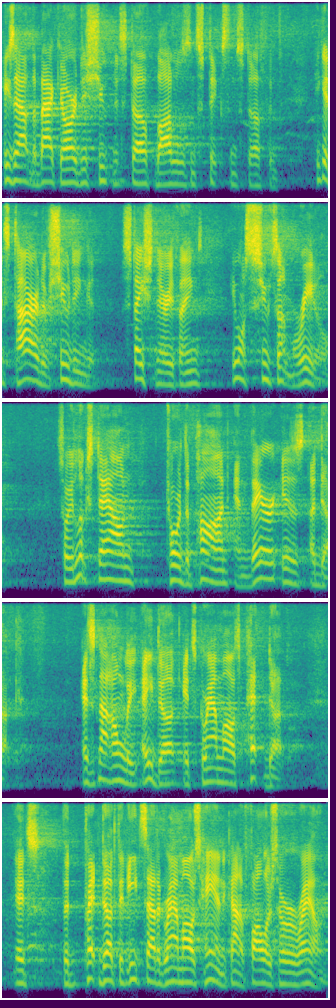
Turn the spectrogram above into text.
he's out in the backyard just shooting at stuff, bottles and sticks and stuff. And he gets tired of shooting at stationary things. He wants to shoot something real. So he looks down toward the pond, and there is a duck. It's not only a duck, it's grandma's pet duck. It's the pet duck that eats out of grandma's hand and kind of follows her around.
